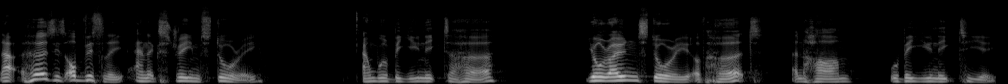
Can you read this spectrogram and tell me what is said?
Now, hers is obviously an extreme story and will be unique to her. Your own story of hurt and harm will be unique to you.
